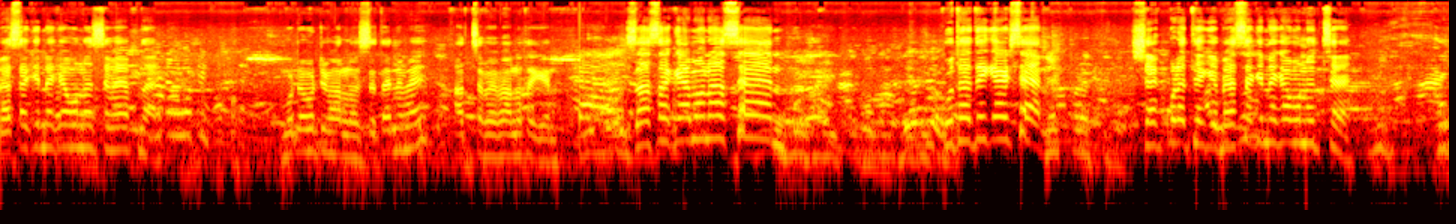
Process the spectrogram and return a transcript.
বেচা কিনা কেমন আছে ভাই আপনার? মোটামুটি ভালো আছে। তাই না ভাই? আচ্ছা ভাই, ভালো থাকেন। চাচা কেমন আছেন? কোথা থেকে আসছেন? শেখপুরা থেকে। বেচা কিনা কেমন হচ্ছে? খুব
